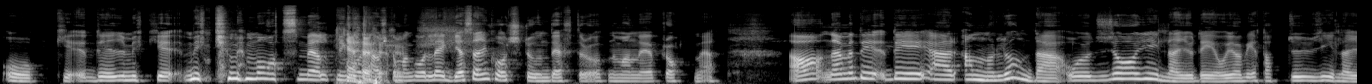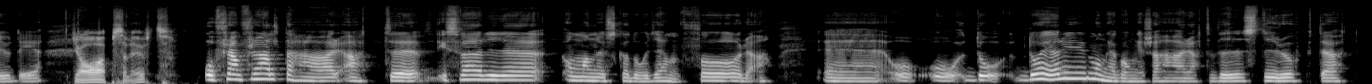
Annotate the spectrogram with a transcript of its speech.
Och det är ju mycket, mycket med matsmältning och det här ska man gå och lägga sig en kort stund efteråt när man är proppmätt. Ja, nej men det, det, är annorlunda och jag gillar ju det och jag vet att du gillar ju det. Ja, absolut. Och framförallt det här att eh, i Sverige, om man nu ska då jämföra, eh, och, och då, då, är det ju många gånger så här att vi styr upp det, att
